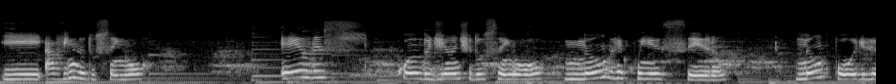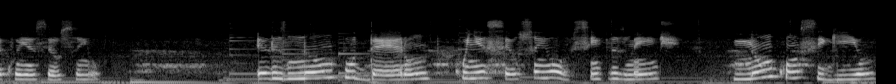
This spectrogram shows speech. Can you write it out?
e a vinda do Senhor, eles quando diante do Senhor não reconheceram, não pôde reconhecer o Senhor. Eles não puderam conhecer o Senhor, simplesmente não conseguiam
